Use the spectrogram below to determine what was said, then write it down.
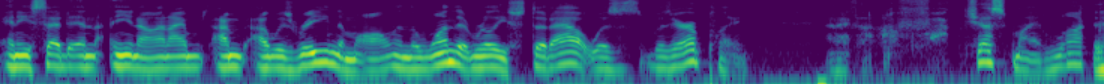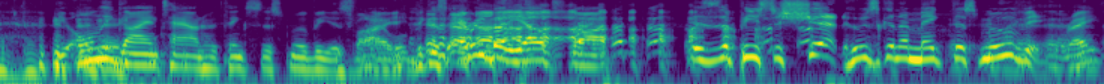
And he said, and you know, and I'm, I'm I was reading them all, and the one that really stood out was was Airplane. And I thought, oh fuck, just my luck. The only guy in town who thinks this movie is viable because everybody else thought this is a piece of shit. Who's going to make this movie, right?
